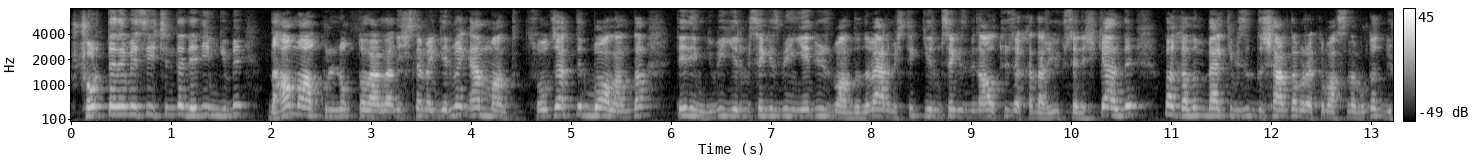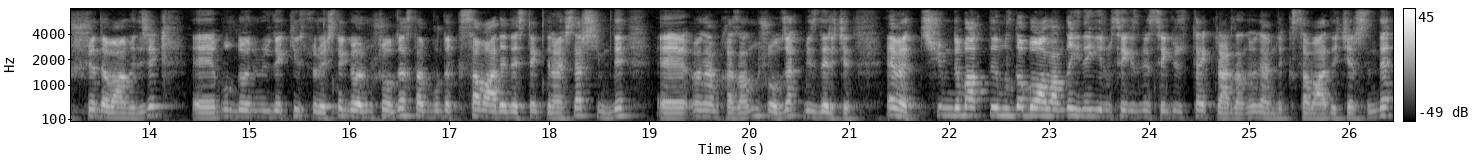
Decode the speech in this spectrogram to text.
Short denemesi için de dediğim gibi daha makul noktalardan işleme girmek en mantıklısı olacaktır. Bu alanda dediğim gibi 28.700 bandını vermiştik. 28.600'e kadar yükseliş geldi. Bakalım belki bizi dışarıda bırakıp aslında burada düşüşe devam edecek. E, bunu da önümüzdeki süreçte görmüş olacağız. Tabi burada kısa vade destek dirençler şimdi önem kazanmış olacak bizler için. Evet şimdi baktığımızda bu alanda yine 20 28.800 tekrardan önemli kısa vade içerisinde.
